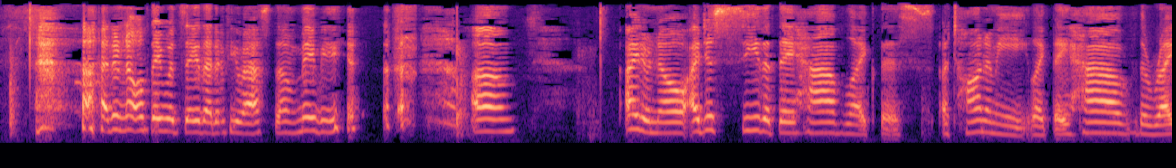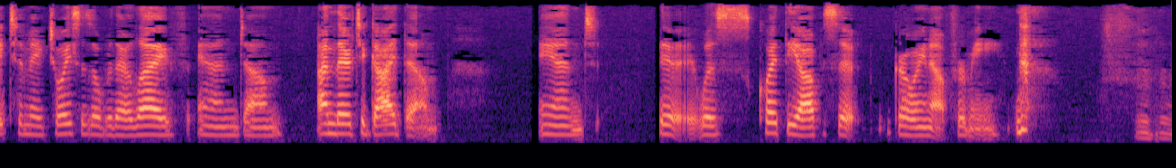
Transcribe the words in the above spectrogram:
I don't know if they would say that if you asked them. Maybe. um, I don't know. I just see that they have like this autonomy, like they have the right to make choices over their life, and um, I'm there to guide them. And it, it was quite the opposite growing up for me. mm-hmm.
